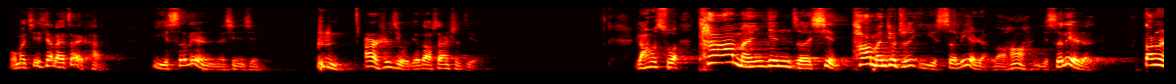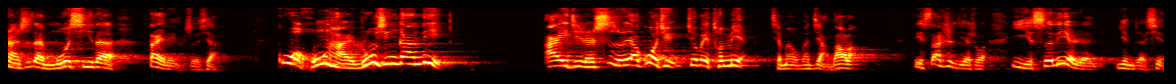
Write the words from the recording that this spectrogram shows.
我们接下来再看以色列人的信心，二十九节到三十节，然后说他们因着信，他们就指以色列人了哈。以色列人当然是在摩西的带领之下过红海如行干地，埃及人试着要过去就被吞灭。前面我们讲到了第三十节说以色列人因着信，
